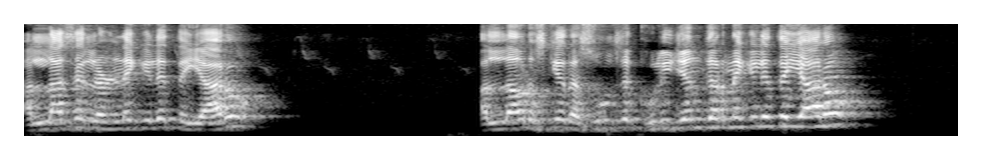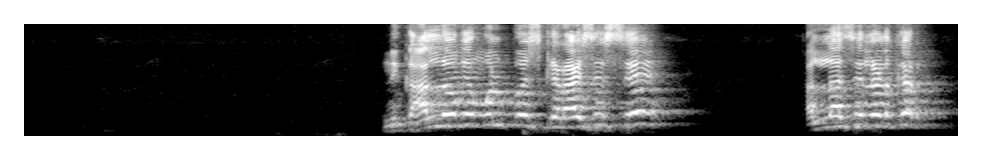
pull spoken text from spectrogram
अल्लाह से लड़ने के लिए तैयार हो। अल्लाह और उसके रसूल से खुली जंग करने के लिए तैयार हो। निकाल लोगे मुल्क को इस क्राइसिस से, अल्लाह से लड़कर।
